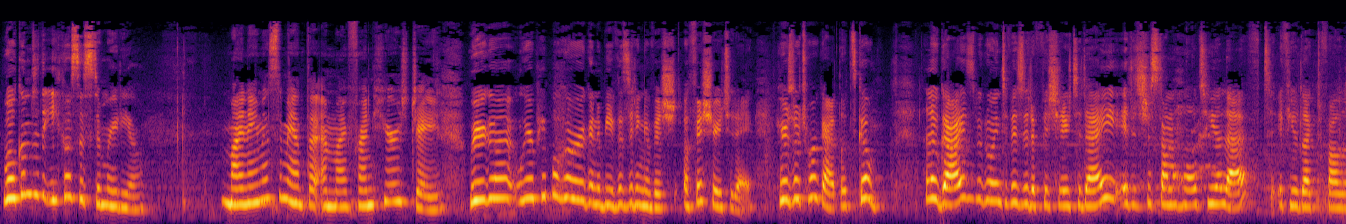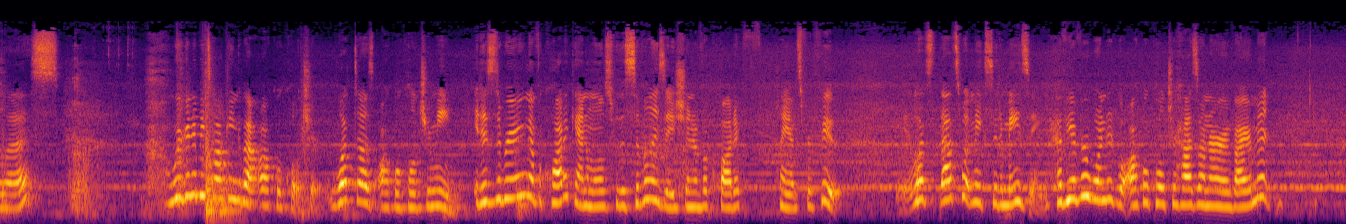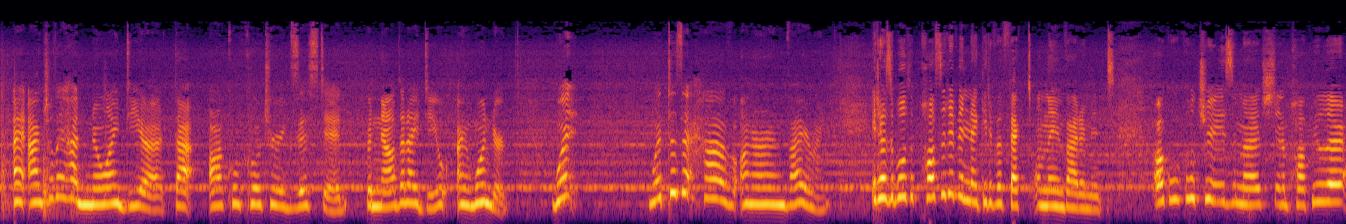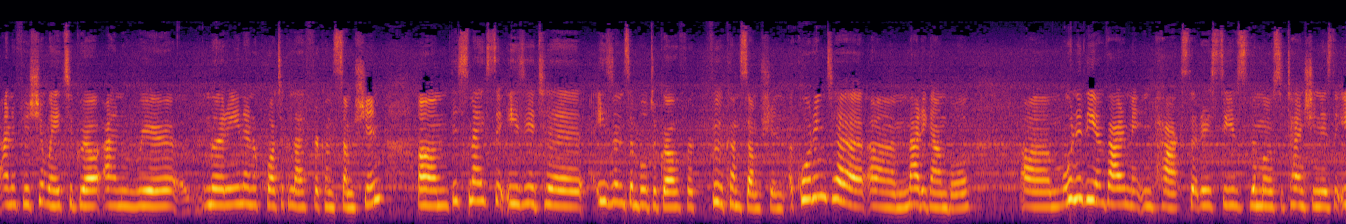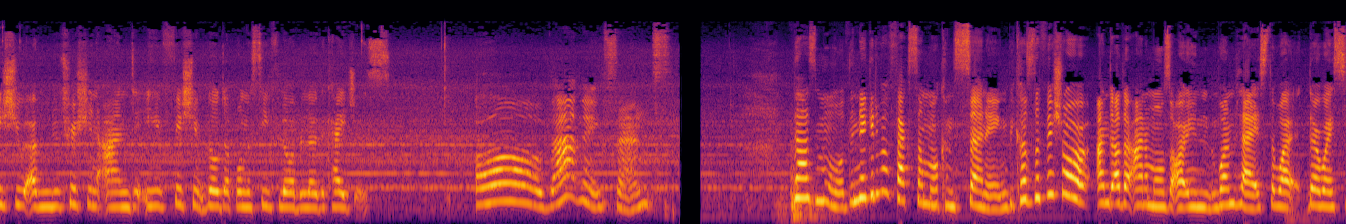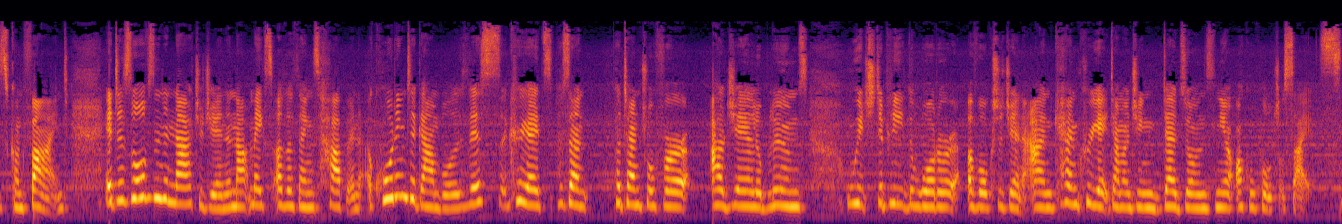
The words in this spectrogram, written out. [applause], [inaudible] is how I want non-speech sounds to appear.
Welcome to the Ecosystem Radio. My name is Samantha, and my friend here is Jade. We're going. We're people who are going to be visiting a, fish, a fishery today. Here's our tour guide. Let's go. Hello, guys. We're going to visit a fishery today. It is just on the hall to your left. If you'd like to follow us. We're going to be talking about aquaculture. What does aquaculture mean? It is the rearing of aquatic animals for the civilization of aquatic plants for food. Let's, that's what makes it amazing. Have you ever wondered what aquaculture has on our environment? I actually had no idea that aquaculture existed, but now that I do, I wonder what what does it have on our environment? It has both a positive and negative effect on the environment. Aquaculture is emerged in a popular and efficient way to grow and rear marine and aquatic life for consumption. Um, this makes it easy to easy and simple to grow for food consumption. According to um, Maddie Gamble, um, one of the environment impacts that receives the most attention is the issue of nutrition and efficient build-up on the seafloor below the cages. Oh, that makes sense. There's more. The negative effects are more concerning because the fish and other animals are in one place, the their waste is confined. It dissolves into nitrogen and that makes other things happen. According to Gamble, this creates potential for algal blooms, which deplete the water of oxygen and can create damaging dead zones near aquaculture sites.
